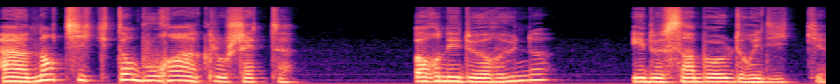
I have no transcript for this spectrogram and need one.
un antique tambourin à clochette, orné de runes et de symboles druidiques.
